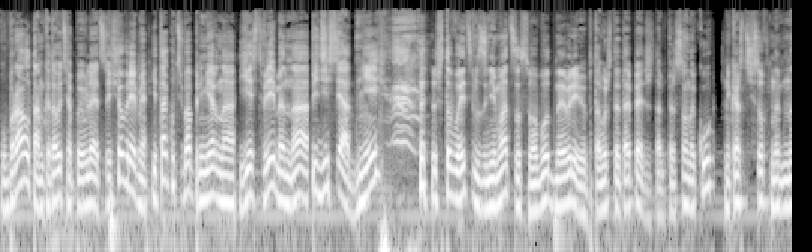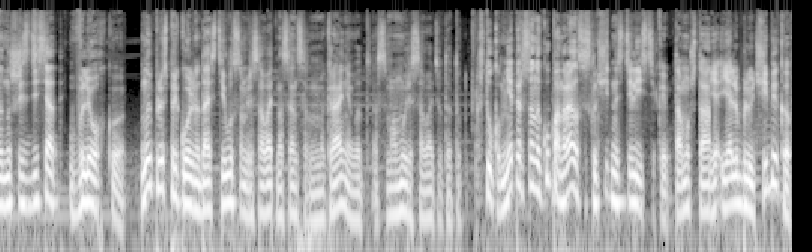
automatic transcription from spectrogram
убрал там, когда у тебя появляется еще время. И так у тебя примерно есть время на 50 дней, чтобы этим заниматься в свободное время. Потому что это, опять же, там, персона Q, мне кажется, часов на, на, на 60 в легкую. Ну и плюс прикольно, да, стилусом рисовать на сенсорном экране, вот самому рисовать вот эту штуку. Мне Persona Q понравилась исключительно стилистикой, потому что я, я люблю чибиков,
